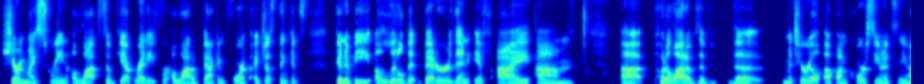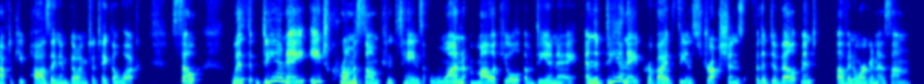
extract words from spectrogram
sharing my screen a lot. So get ready for a lot of back and forth. I just think it's going to be a little bit better than if I um, uh, put a lot of the, the material up on course units and you have to keep pausing and going to take a look. So with DNA, each chromosome contains one molecule of DNA, and the DNA provides the instructions for the development of an organism.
